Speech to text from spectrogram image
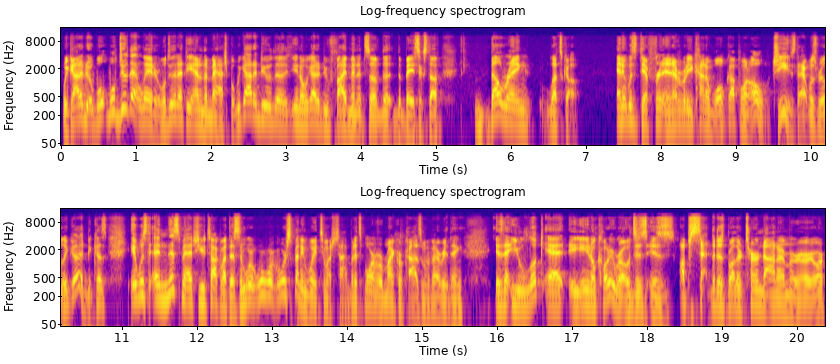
we got to do we'll, we'll do that later. We'll do that at the end of the match but we got to do the you know we got to do five minutes of the the basic stuff. Bell ring let's go and it was different and everybody kind of woke up and went oh geez that was really good because it was in this match you talk about this and we're, we're, we're spending way too much time but it's more of a microcosm of everything is that you look at you know cody rhodes is is upset that his brother turned on him or, or, or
